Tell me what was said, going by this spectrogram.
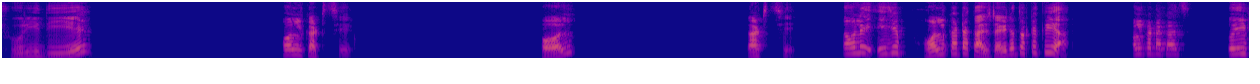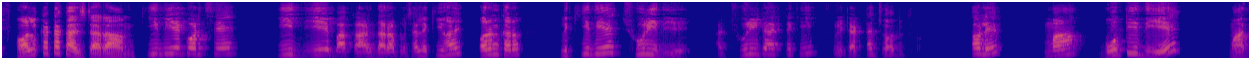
ছুরি দিয়ে ফল কাটছে। ফল কাটছে। তাহলে এই যে ফল কাটা কাজটা, এটা তো একটা ক্রিয়া। ফল কাটা কাজ। তো এই ফল কাটা কাজটা রাম কি দিয়ে করছে? কি দিয়ে বা কার দ্বারা বোঝালে কি হয়? করণ কারক কি দিয়ে? ছুরি দিয়ে। আর ছুরিটা একটা কি? ছুরিটা একটা যন্ত্র। তাহলে মা বটি দিয়ে মাছ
